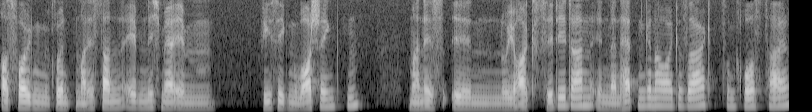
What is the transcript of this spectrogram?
Aus folgenden Gründen. Man ist dann eben nicht mehr im riesigen Washington. Man ist in New York City dann, in Manhattan genauer gesagt, zum Großteil.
